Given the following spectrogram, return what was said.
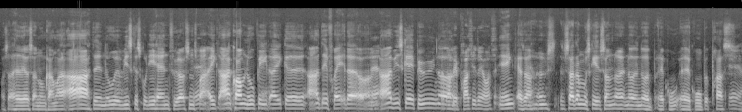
Øh. Og så havde jeg jo så nogle kammerater, ah, det nu, vi skal skulle lige have en fyrsens ja. ikke? Ah, kom nu, Peter, ja. ikke? Ah, det er fredag, og ja. ah, vi skal i byen. Og, og der er pres i det også. Ikke? Altså, ja. så er der måske sådan noget, noget, noget gru, gruppepres. Ja, ja.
